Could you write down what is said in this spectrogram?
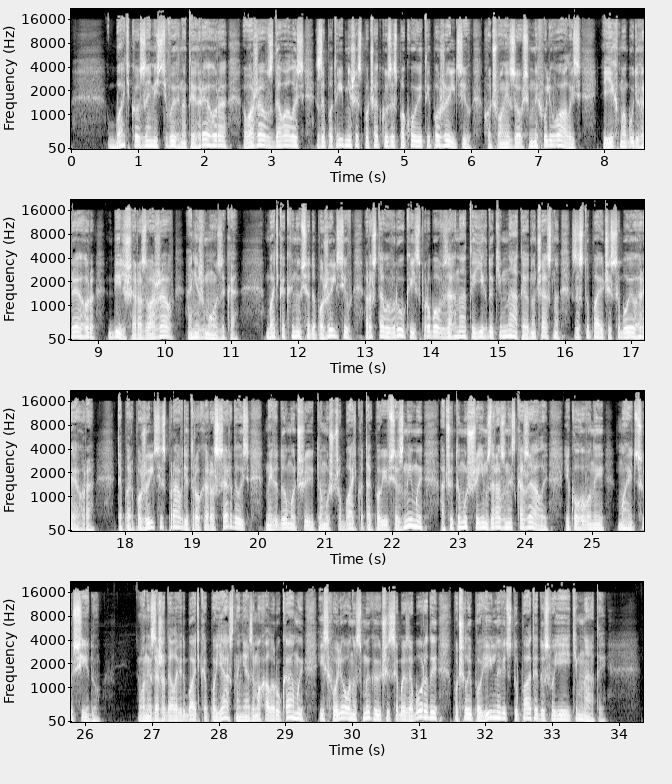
Батько замість вигнати Грегора вважав, здавалось, за потрібніше спочатку заспокоїти пожильців, хоч вони зовсім не хвилювались, їх, мабуть, Грегор більше розважав, аніж музика. Батько кинувся до пожильців, розставив руки і спробував загнати їх до кімнати, одночасно заступаючи собою Грегора. Тепер пожильці справді трохи розсердились, невідомо чи тому, що батько так повівся з ними, а чи тому, що їм зразу не сказали, якого вони мають сусіду. Вони зажадали від батька пояснення, замахали руками і, схвильовано смикаючи себе за бороди, почали повільно відступати до своєї кімнати.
